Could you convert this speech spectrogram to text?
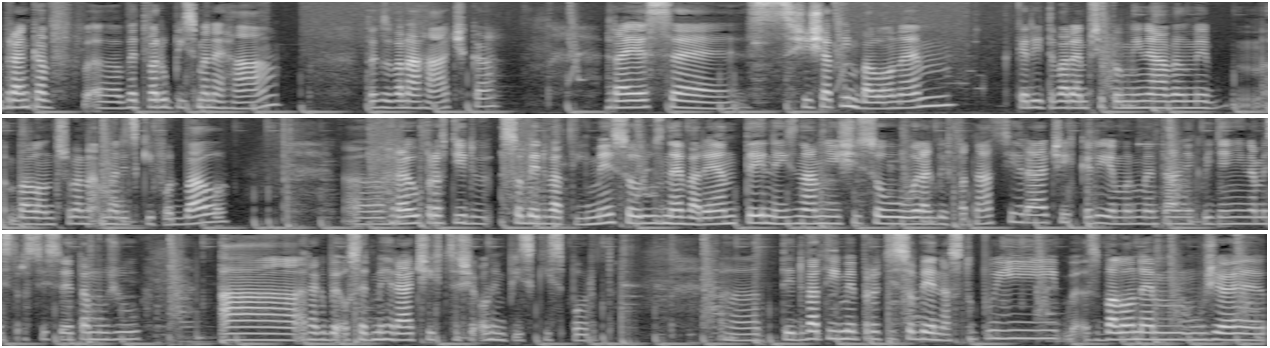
branka ve tvaru písmene H, takzvaná háčka. Hraje se s šišatým balonem, který tvarem připomíná velmi balon třeba na americký fotbal. Eh, hrajou proti sobě dva týmy, jsou různé varianty, nejznámější jsou rugby v 15 hráčích, který je momentálně k vidění na mistrovství světa mužů a rugby o sedmi hráčích, což je olympijský sport. Eh, ty dva týmy proti sobě nastupují, s balonem může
